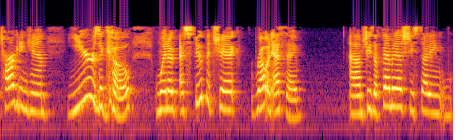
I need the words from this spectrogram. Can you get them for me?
targeting him years ago when a, a stupid chick wrote an essay. Um, she's a feminist. She's studying,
